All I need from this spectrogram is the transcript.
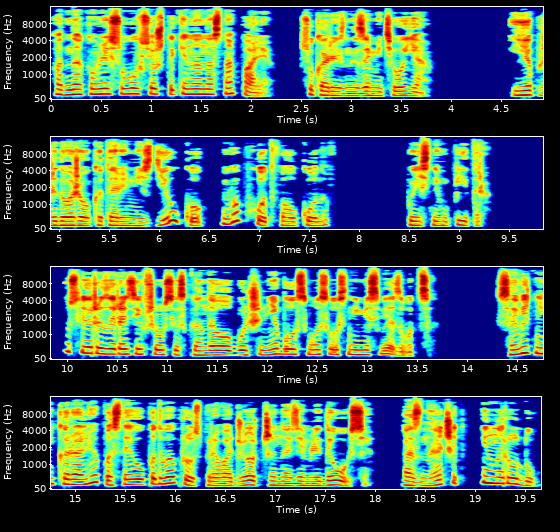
Однако в лесу все ж таки на нас напали, сукоризно заметил я. Я предложил Катарине сделку в обход фалконов, пояснил Питер. После разразившегося скандала больше не было смысла с ними связываться. Советник короля поставил под вопрос права Джорджа на земле Деоси, а значит и на руду.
